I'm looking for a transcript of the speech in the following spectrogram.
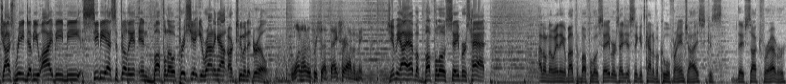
Josh Reed, WIVB CBS affiliate in Buffalo. Appreciate you rounding out our two minute drill. 100%. Thanks for having me. Jimmy, I have a Buffalo Sabres hat. I don't know anything about the Buffalo Sabres. I just think it's kind of a cool franchise because they've sucked forever.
